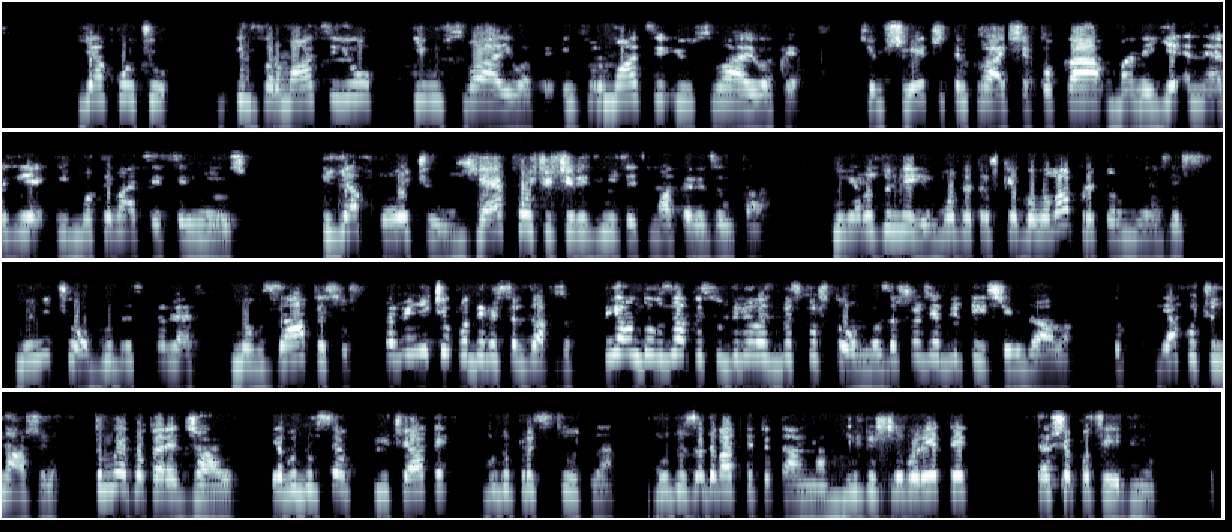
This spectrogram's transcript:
Я хочу інформацію і усваювати. Інформацію і усваювати. Чим швидше, тим краще, поки в мене є енергія і мотивація сильніша. І я хочу, вже хочу через місяць мати результат. Ну я розумію, може трошки голова притормозить, ну нічого, буде справлятися. Ну в запису, та ви нічого подивишся в запису. Та я до запису дивилась безкоштовно. За що ж я 2000 віддала? Тобто я хочу наживо, тому я попереджаю. Я буду все включати, буду присутня, буду задавати питання, буду говорити те, що потрібно.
